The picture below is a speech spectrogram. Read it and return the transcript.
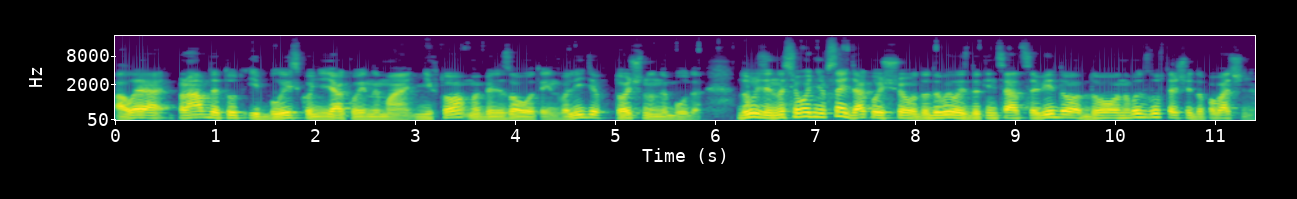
Але правди тут і близько ніякої немає. Ніхто мобілізовувати інвалідів точно не буде. Друзі, на сьогодні все. Дякую, що додивились до кінця це відео. До нових зустрічей, до побачення.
